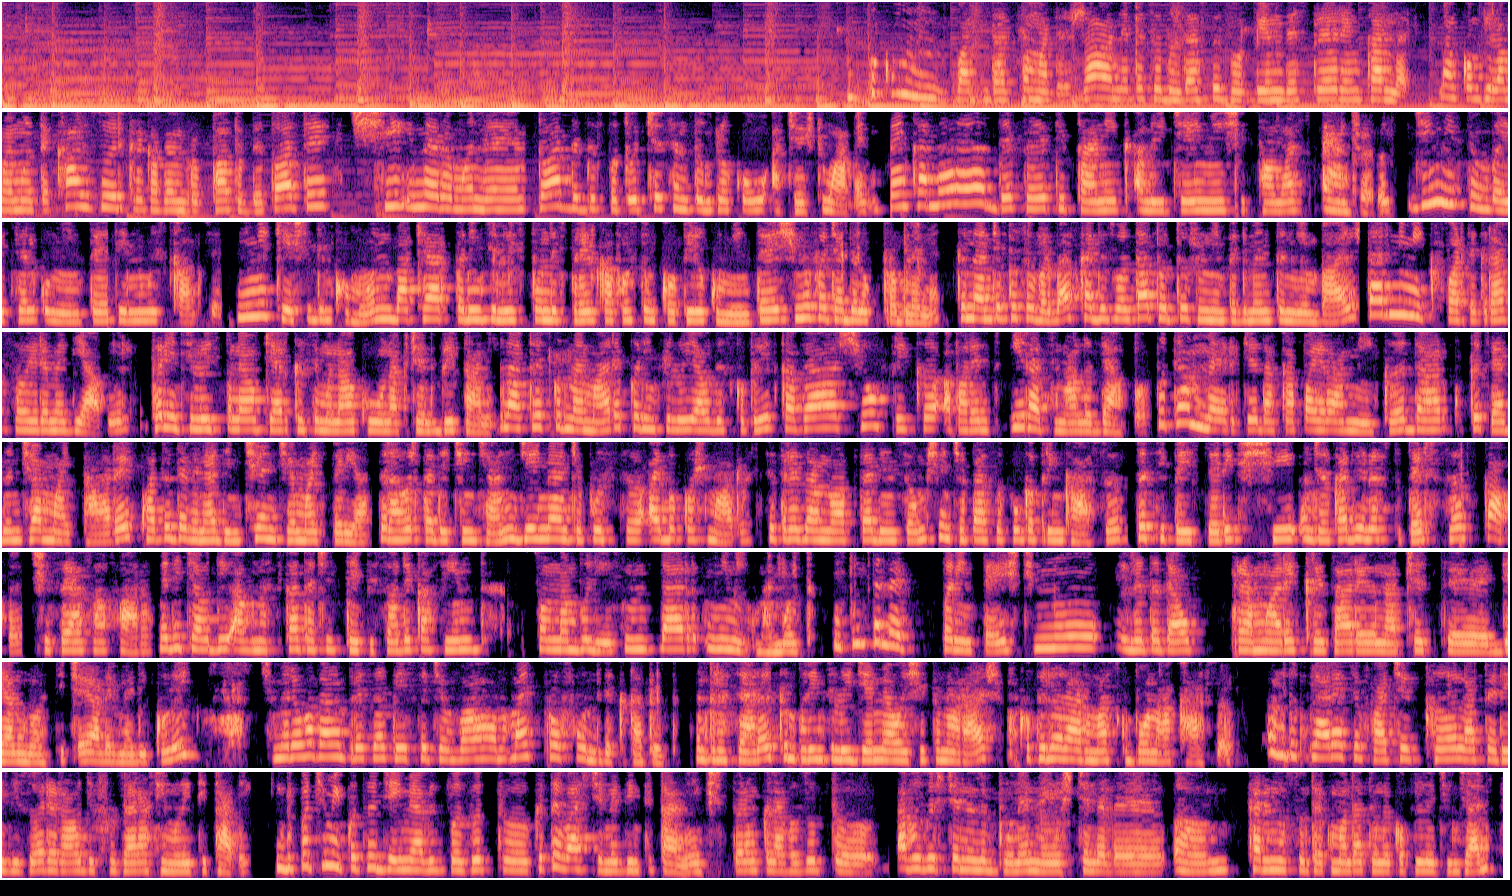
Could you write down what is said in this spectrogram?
v-ați dat seama deja, în episodul de astăzi vorbim despre reîncarnări. Am compilat mai multe cazuri, cred că avem vreo patru de toate și ne rămâne doar de despătut ce se întâmplă cu acești oameni. Reîncarnarea de pe Titanic a lui Jamie și Thomas Andrews. Jamie este un băiețel cu minte din Wisconsin. Nimic ieșit din comun, ba chiar părinții lui spun despre el că a fost un copil cu minte și nu făcea deloc probleme. Când a început să vorbească, a dezvoltat totuși un impediment în limbaj, dar nimic foarte grav sau iremediabil. Părinții lui spuneau chiar că semăna cu un accent britanic. Când a crescut mai mare, părinții lui au descoperit că avea și o frică aparent irațională de apă. Putea merge dacă apa era mică, dar cu cât se adâncea mai tare, cu atât devenea din ce în ce mai speriat. De la vârsta de 5 ani, Jamie a început să aibă coșmaruri. Se trezea noaptea din somn și începea să fugă prin casă, să țipe isteric și încerca din răsputeri să scape și să iasă afară. Medicii au diagnosticat aceste episoade ca fiind somnambulism, dar nimic mai mult. Instinctele părintești nu le dădeau prea mare crezare în aceste diagnostice ale medicului și mereu aveam impresia că este ceva mai profund decât atât. Într-o seară, când părinții lui Jamie au ieșit în oraș, copilul a rămas cu Bona acasă. Întâmplarea se face că la televizor era o difuzare a filmului Titanic. După ce micuță Jamie a văzut uh, câteva scene din Titanic și sperăm că le-a văzut, uh, a văzut scenele bune, nu scenele um, care nu sunt recomandate unui copil de 5 ani,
